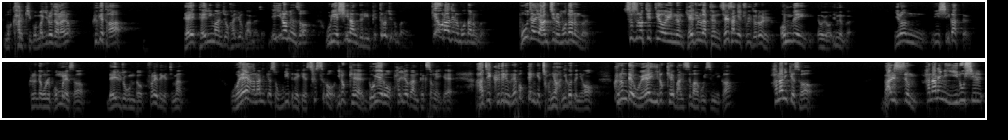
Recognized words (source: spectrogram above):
뭐 가르치고 막 이러잖아요 그게 다 대, 대리만족하려고 하면서 이러면서 우리의 신앙들이 삐뚤어지는 거예요 깨어나지를 못하는 거예요 보좌에 앉지를 못하는 거예요 스스로 띠뛰어 있는 개줄 같은 세상의 줄들을 얽매여 있는 거예요 이런 이 시각들 그런데 오늘 본문에서 내일 조금 더 풀어야 되겠지만 왜 하나님께서 우리들에게 스스로 이렇게 노예로 팔려간 백성에게 아직 그들이 회복된 게 전혀 아니거든요. 그런데 왜 이렇게 말씀하고 있습니까? 하나님께서 말씀, 하나님이 이루실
